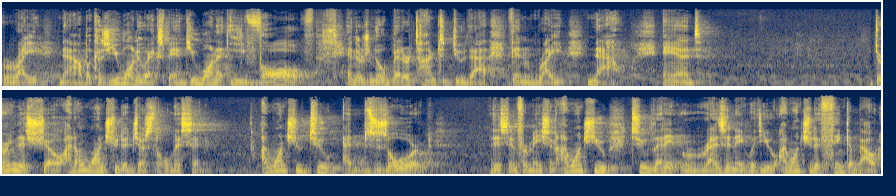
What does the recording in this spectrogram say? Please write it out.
right now because you want to expand, you want to evolve. And there's no better time to do that than right now. And during this show, I don't want you to just listen, I want you to absorb this information. I want you to let it resonate with you. I want you to think about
